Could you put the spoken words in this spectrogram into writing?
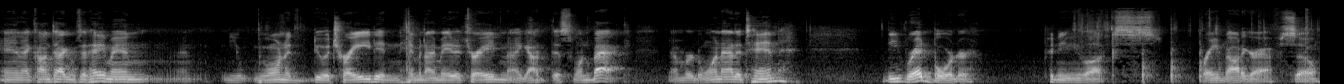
And I contacted him and said, "Hey, man, you, you want to do a trade?" And him and I made a trade, and I got this one back, numbered one out of ten, the red border, Panini Lux framed autograph. So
